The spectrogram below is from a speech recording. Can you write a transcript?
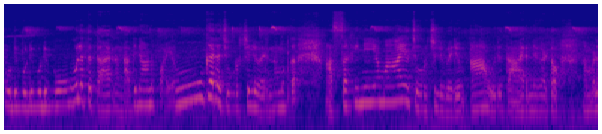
പൊടി പൊടി പൊടി പോലത്തെ താരനുണ്ട്. അതിനാണ് ഭയങ്കര ചൊറിച്ചിൽ വരും നമുക്ക് അസഹനീയമായ ചൊറിച്ചിൽ വരും ആ ഒരു താരന് കേട്ടോ. നമ്മൾ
